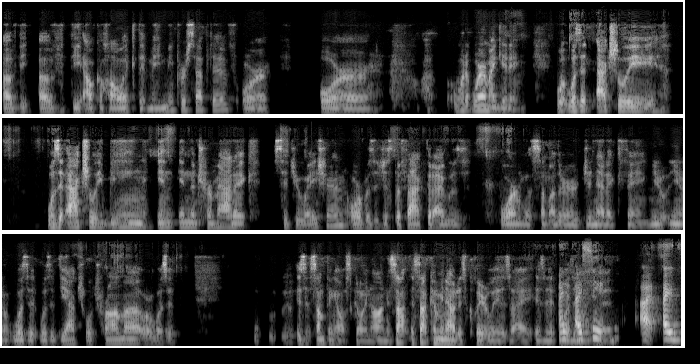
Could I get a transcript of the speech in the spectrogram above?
of the of the alcoholic that made me perceptive, or or what? Where am I getting? What was it actually? Was it actually being in in the traumatic situation or was it just the fact that i was born with some other genetic thing? You, you know was it was it the actual trauma or was it is it something else going on? It's not it's not coming out as clearly as i as it was I, I think I, I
